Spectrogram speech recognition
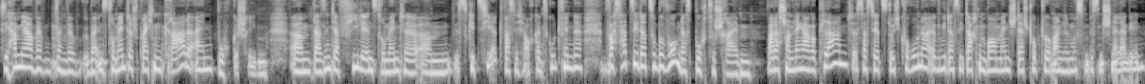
Sie haben ja, wenn wir über Instrumente sprechen, gerade ein Buch geschrieben. Ähm, da sind ja viele Instrumente ähm, skizziert, was ich auch ganz gut finde. Was hat Sie dazu bewogen, das Buch zu schreiben? War das schon länger geplant? Ist das jetzt durch Corona irgendwie, dass Sie dachten, boah Mensch, der Strukturwandel muss ein bisschen schneller gehen?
